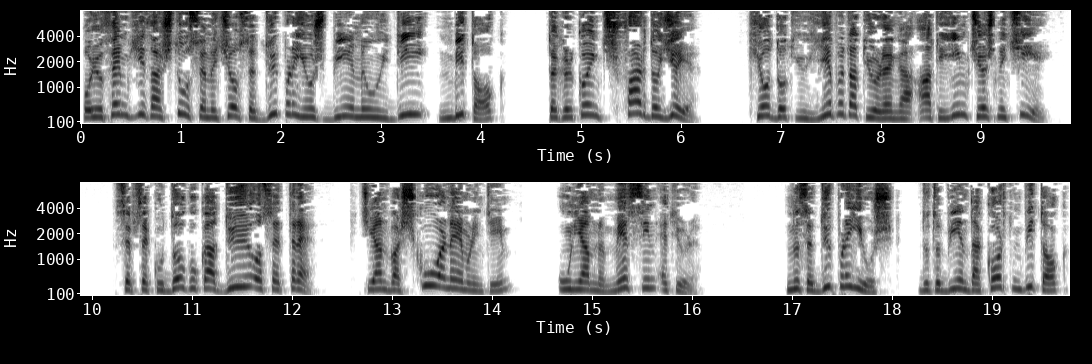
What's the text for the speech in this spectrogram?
Po ju them gjithashtu se në qoftë se dy prej jush bien në ujdi mbi tokë, të kërkojnë çfarëdo gjëje, kjo do t'ju jepet atyre nga Ati im që është në qiej, sepse kudo ku ka dy ose tre që janë bashkuar në emrin tim, unë jam në mesin e tyre. Nëse dy prej jush do të bien dakord mbi tokë,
